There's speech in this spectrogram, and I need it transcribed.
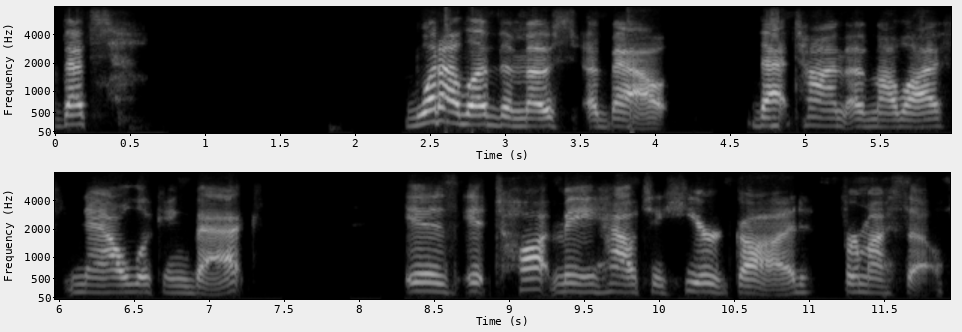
that's what I love the most about that time of my life now looking back is it taught me how to hear God for myself.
